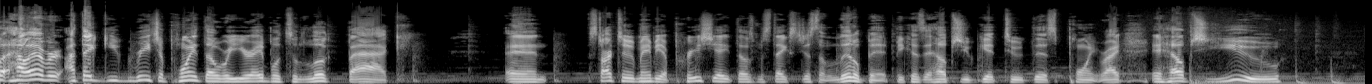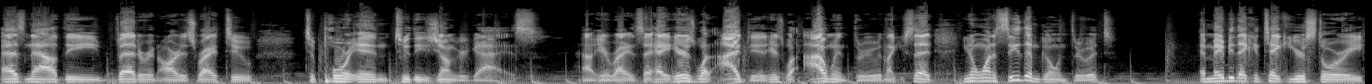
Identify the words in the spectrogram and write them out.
but however, I think you reach a point though where you're able to look back and start to maybe appreciate those mistakes just a little bit because it helps you get to this point, right? It helps you as now the veteran artist, right, to to pour into these younger guys out here, right, and say, "Hey, here's what I did. Here's what I went through." And like you said, you don't want to see them going through it, and maybe they can take your story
